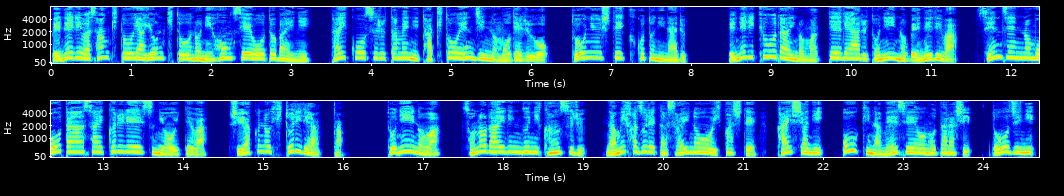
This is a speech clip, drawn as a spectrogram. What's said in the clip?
ベネリは3気筒や4気筒の日本製オートバイに対抗するために多気筒エンジンのモデルを投入していくことになる。ベネリ兄弟の末弟であるトニーのベネリは、戦前のモーターサイクルレースにおいては主役の一人であった。トニーノは、そのライディングに関する並外れた才能を活かして会社に大きな名声をもたらし、同時に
